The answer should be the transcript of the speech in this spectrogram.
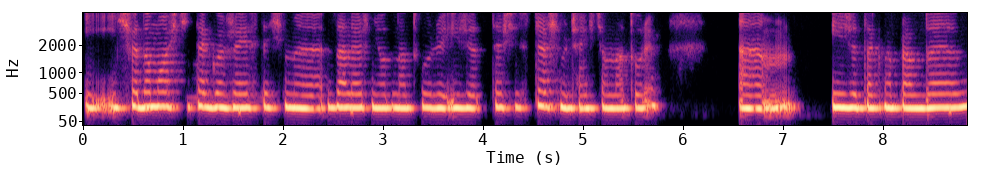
i, i, świadomości tego, że jesteśmy zależni od natury i że też jesteśmy częścią natury. Um, I że tak naprawdę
